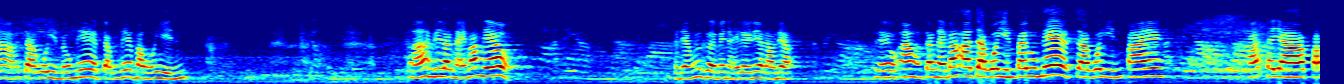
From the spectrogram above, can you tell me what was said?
อ่าจากหัวหินไปกรุงเทพจากกรุงเทพมาหัวหิน ฮะมีจากไหนบ้างเดียวแสดงไม่เคยไปไหนเลยเนี่ยเราเนี่ยเร็วอ้าวจากไหนบ้างอ้าวจากหัวหินไปกรุงเทพจากหัวหินไป พัทยาไป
